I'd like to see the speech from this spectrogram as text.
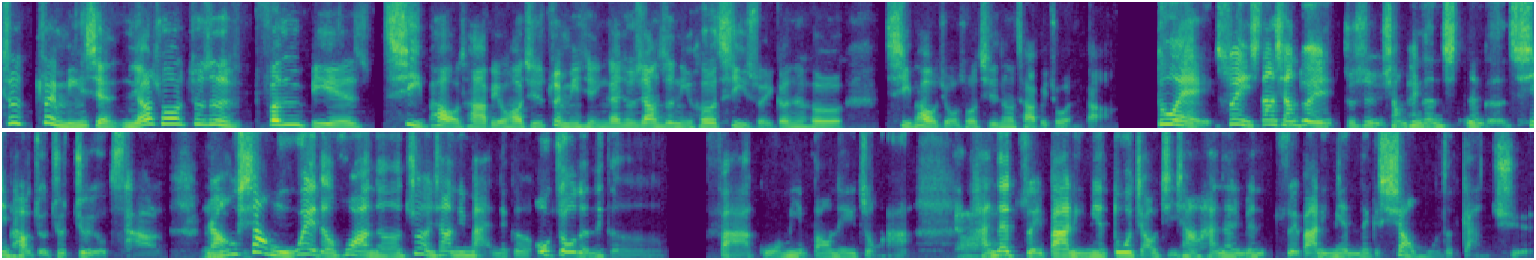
就最明显。你要说就是分别气泡差别的话，其实最明显应该就像是你喝汽水跟喝气泡酒的时候，其实那个差别就很大。对，所以那相对就是小片跟那个气泡酒就就有差了。然后酵母味的话呢，就很像你买那个欧洲的那个法国面包那一种啊，含在嘴巴里面多嚼几下，含在里面嘴巴里面那个酵母的感觉。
